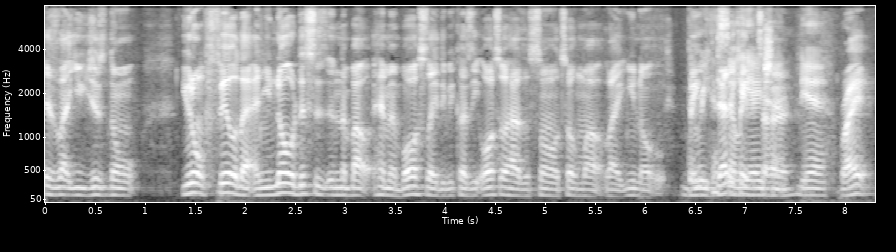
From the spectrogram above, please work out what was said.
it's like you just don't you don't feel that, and you know this isn't about him and Boss Lady because he also has a song talking about like you know The they dedicated to her, reconciliation. Yeah. right.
